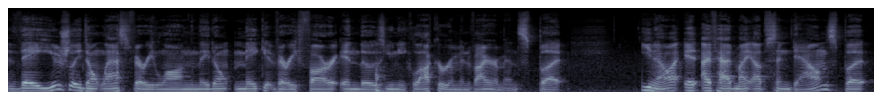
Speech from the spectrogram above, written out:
they usually don't last very long and they don't make it very far in those unique locker room environments. But, you know, it, I've had my ups and downs, but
